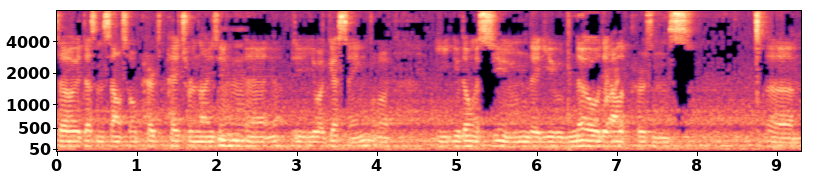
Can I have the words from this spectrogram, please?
so it doesn't sound so pat- patronizing. Uh, yeah, you, you are guessing, or you, you don't assume that you know the Right. other person's um,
